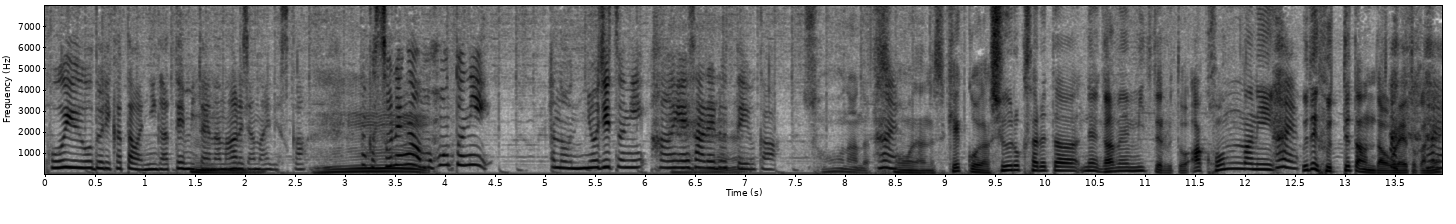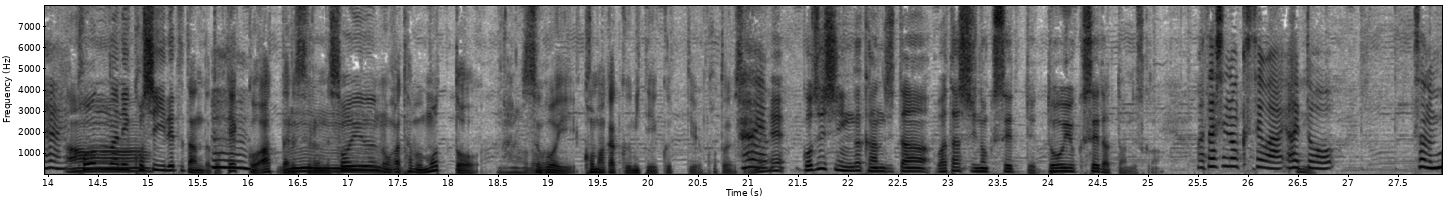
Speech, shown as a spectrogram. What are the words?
こういう踊り方は苦手みたいなのあるじゃないですか、ななんかそれがもう本当にあの如実に反映されるっていうか、そうなんだ。はい、そうなんです。結構収録された、ね、画面見てるとあこんなにはい。腕振ってたんだ、俺とかね、はいはいこんなに腰入れてたんだと結構あったりするんで、うん。そういうのが多分もっとすごい細かく見ていくっていうことですよね。はい。えご自身が感じた私の癖ってどういう癖だったんですか？私の癖は、えっとそのミュ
